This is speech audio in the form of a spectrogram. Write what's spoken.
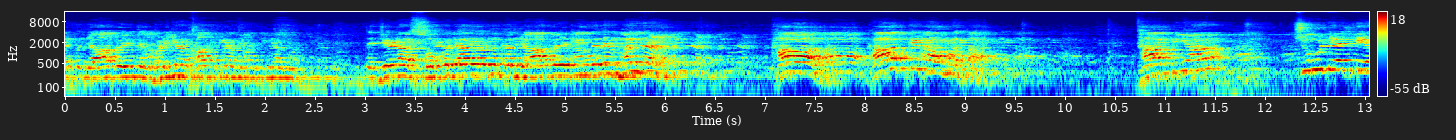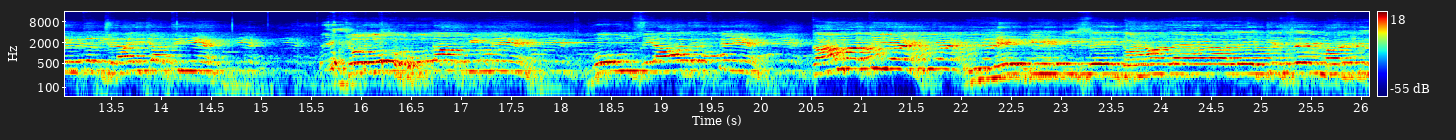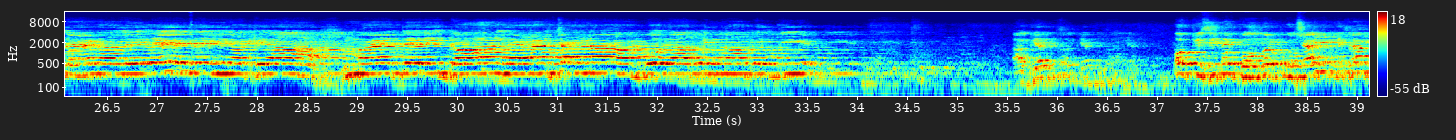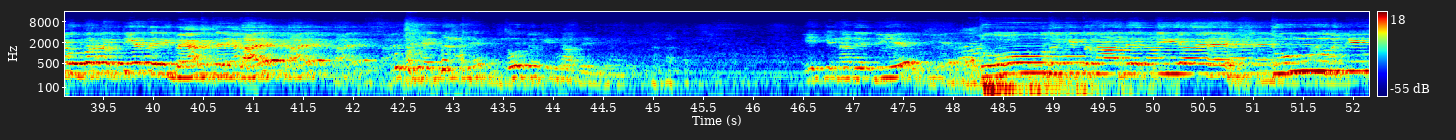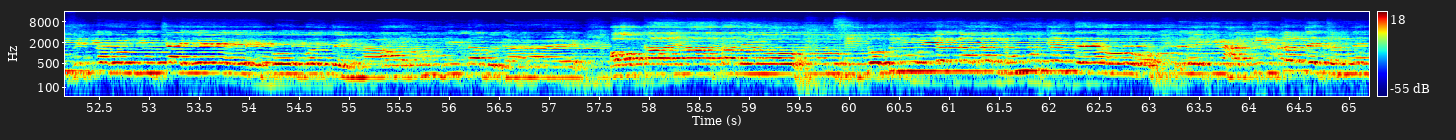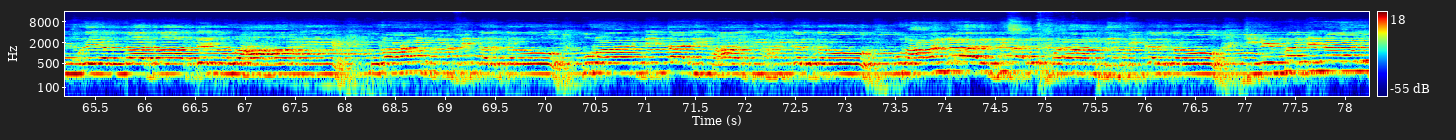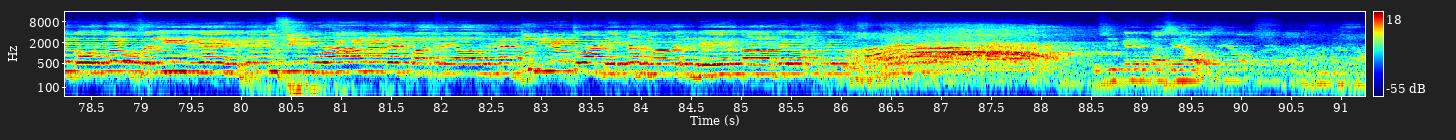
ਨੇ पंजाब बड़िया ਤੇ मिलती ਖਾਸੀਆਂ सुक जाए पंजाब ਜਿਹੜਾ मलन खाद खाद के काम आता है थापियाँ चूल्हे के अंदर जलाई जाती हैं जो लोग होता पीते हैं वो उनसे आग रखते हैं काम आती है लेकिन किसे गाँव और किसी ने गोबर पूछा ये कितना गोबर करती है तेरी बहस तेरी तारे कुछ दूध कितना देती है ये कितना देती है? दूध कितना देती है?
